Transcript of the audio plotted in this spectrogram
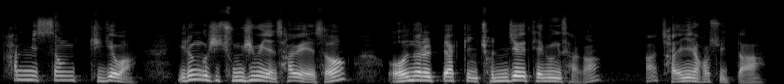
합리성, 기계화 이런 것이 중심이 된 사회에서 언어를 빼앗긴 존재의 대명사가 아, 자연이라고 할 수 있다.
